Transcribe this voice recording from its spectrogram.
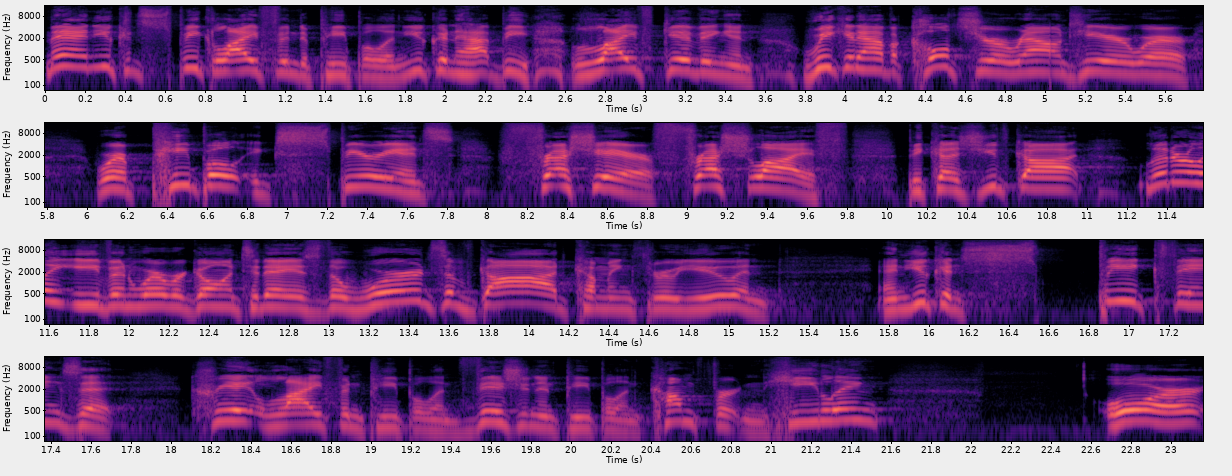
man, you can speak life into people and you can have, be life giving. And we can have a culture around here where where people experience fresh air, fresh life, because you've got literally even where we're going today is the words of God coming through you, and, and you can speak things that create life in people and vision in people and comfort and healing. Or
